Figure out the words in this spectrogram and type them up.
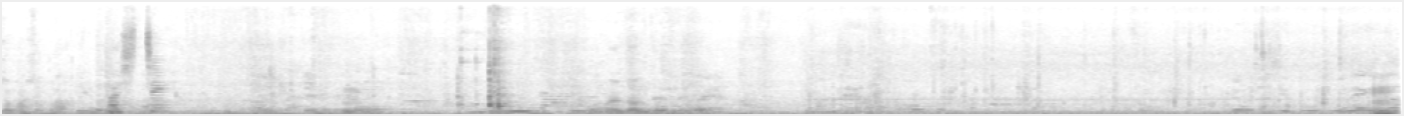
진짜 맛있다. 맛있지? 응. 말도 안 되네. 응?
